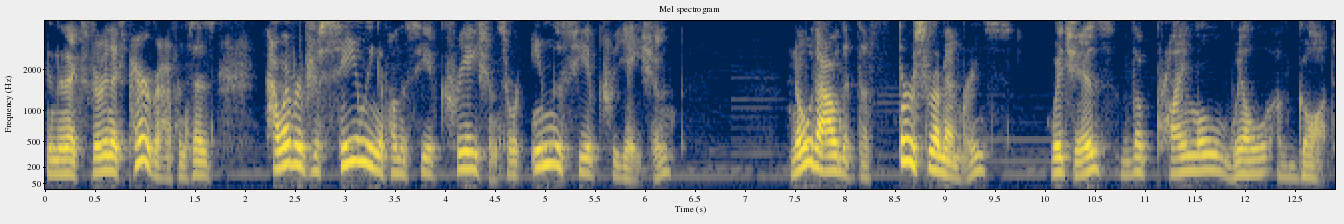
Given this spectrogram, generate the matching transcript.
in the next very next paragraph and says, however, if you're sailing upon the sea of creation, so we're in the sea of creation, Know thou that the first remembrance, which is the primal will of God,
